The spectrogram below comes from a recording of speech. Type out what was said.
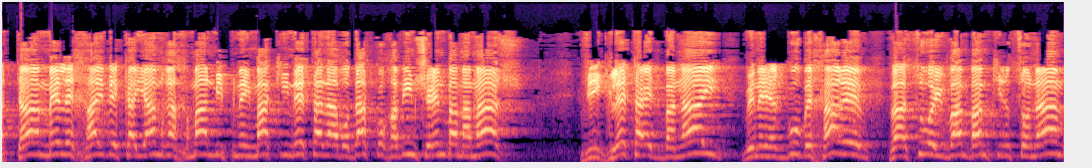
אתה מלך חי וקיים רחמן, מפני מה קינאת לעבודת כוכבים שאין בה ממש? והגלית את בניי, ונהרגו בחרב, ועשו אויבם בם כרצונם?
